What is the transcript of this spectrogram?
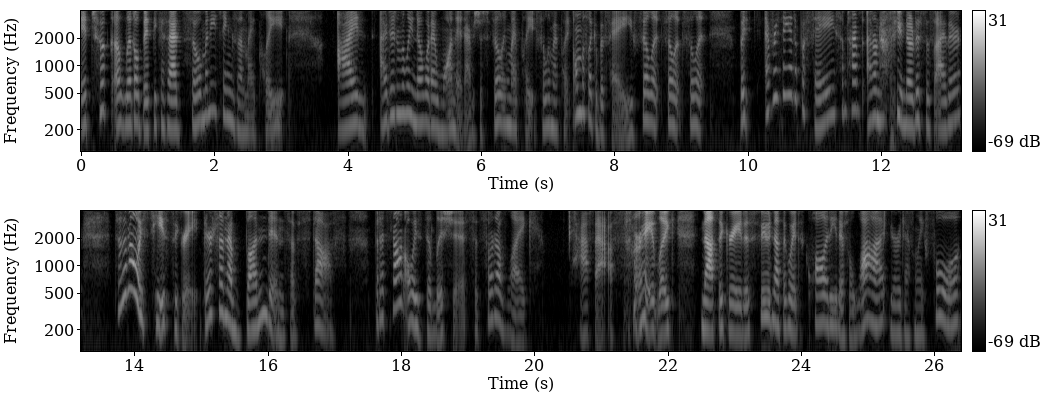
it took a little bit because I had so many things on my plate. I I didn't really know what I wanted. I was just filling my plate, filling my plate, almost like a buffet. You fill it, fill it, fill it. But everything at a buffet, sometimes I don't know if you notice this either, doesn't always taste the great. There's an abundance of stuff, but it's not always delicious. It's sort of like half-ass, right? Like not the greatest food, not the greatest quality. There's a lot. You're definitely full,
